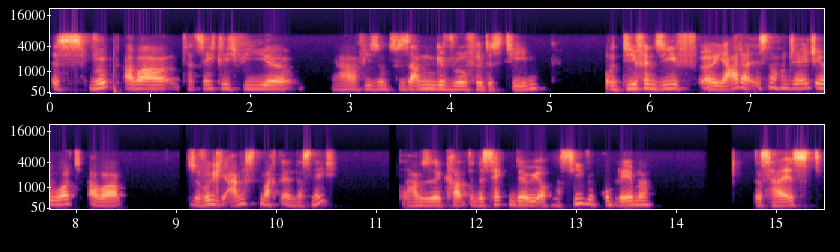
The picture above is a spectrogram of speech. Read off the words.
es wirkt aber tatsächlich wie, ja, wie so ein zusammengewürfeltes Team. Und defensiv, äh, ja, da ist noch ein JJ Watt, aber so wirklich Angst macht einem das nicht. Da haben sie gerade in der Secondary auch massive Probleme. Das heißt,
